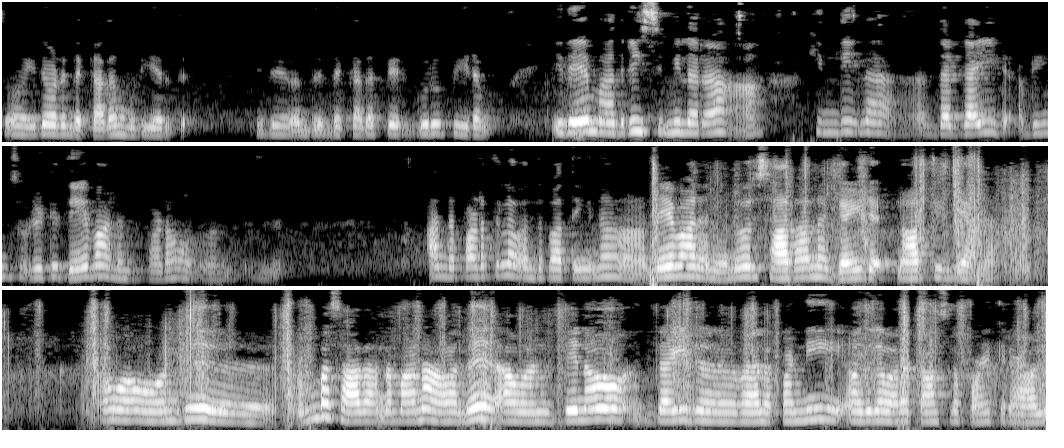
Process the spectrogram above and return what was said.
ஸோ இதோட இந்த கதை முடியறது. இது வந்து இந்த கதை பேர் குரு பீடம் இதே மாதிரி சிமிலராக ஹிந்தியில் த கைடு அப்படின்னு சொல்லிட்டு தேவானந்த் படம் ஒன்று வந்தது. அந்த படத்தில் வந்து பார்த்தீங்கன்னா தேவானந்த் வந்து ஒரு சாதாரண கைடு நார்த் இந்தியாவில் அவன் வந்து ரொம்ப சாதாரணமான ஆள். அவன் தினம் கைடு வேலை பண்ணி அதில் வர காசில் பழைக்கிற ஆள்.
